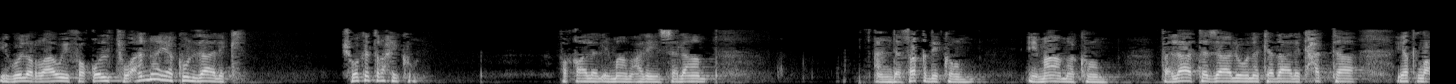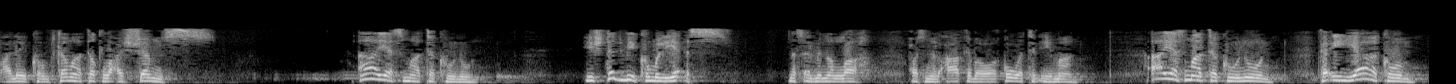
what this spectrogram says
يقول الراوي فقلت وأنا يكون ذلك. شو وقت راح يكون؟ فقال الإمام عليه السلام عند فقدكم إمامكم فلا تزالون كذلك حتى يطلع عليكم كما تطلع الشمس. آيس ما تكونون. يشتد بكم اليأس. نسأل من الله حسن العاقبة وقوة الإيمان. آيس ما تكونون. فإياكم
